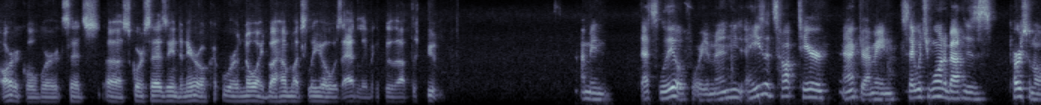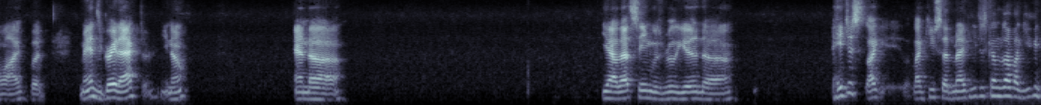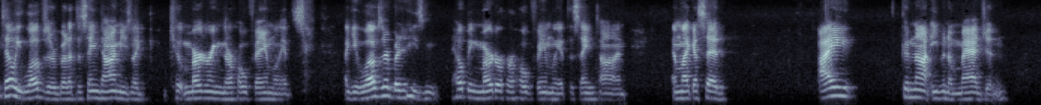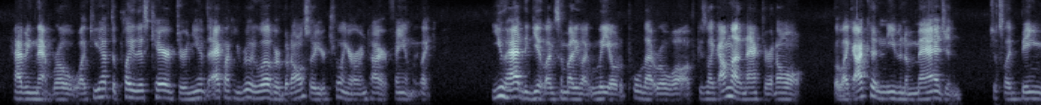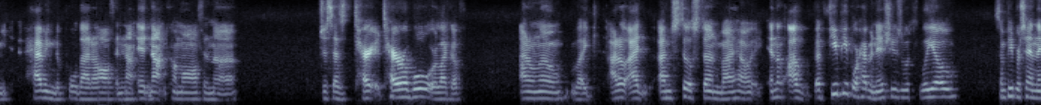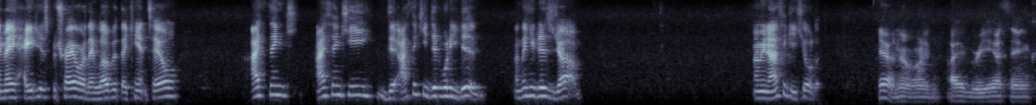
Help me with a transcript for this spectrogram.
article where it said uh, Scorsese and De Niro were annoyed by how much Leo was ad libbing throughout the shooting. I mean, that's Leo for you, man. He, he's a top tier actor. I mean, say what you want about his personal life, but man's a great actor, you know? And uh yeah, that scene was really good. Uh he just like like you said, Meg, he just comes off like you can tell he loves her, but at the same time he's like kill, murdering their whole family. It's like he loves her, but he's helping murder her whole family at the same time. And like I said, I could not even imagine having that role. Like you have to play this character and you have to act like you really love her, but also you're killing her entire family. Like you had to get like somebody like Leo to pull that role off because like I'm not an actor at all, but like I couldn't even imagine just like being having to pull that off and not it not come off in a just as ter- terrible or like a I don't know like I don't I I'm still stunned by how and a, few people are having issues with Leo. Some people are saying they may hate his portrayal or they love it. They can't tell. I think I think he did. I think he did what he did. I think he did his job. I mean, I think he killed it. Yeah, no, I I agree. I think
